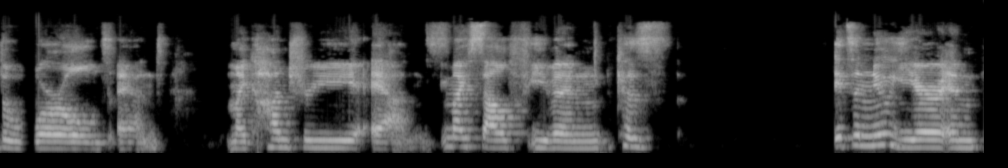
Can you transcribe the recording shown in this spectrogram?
the world and my country and myself even because it's a new year and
